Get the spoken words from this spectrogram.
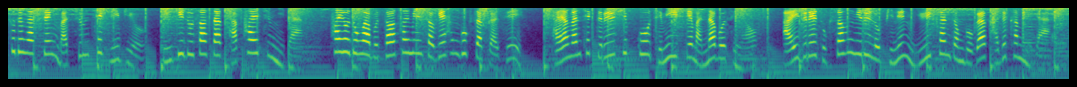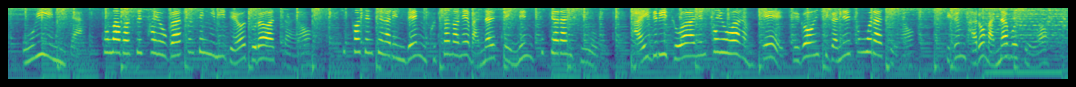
초등학생 맞춤 책 리뷰. 인기도서 싹 다 파헤칩니다. 타요동화부터 설민석의 한국사까지 다양한 책들을 쉽고 재미있게 만나보세요. 아이들의 독서 흥미를 높이는 유익한 정보가 가득합니다. 5위입니다. 꼬마버스 타요가 선생님이 되어 돌아왔어요. 10% 할인된 9,000원에 만날 수 있는 특별한 기회. 아이들이 좋아하는 타요와 함께 즐거운 시간을 선물하세요. 지금 바로 만나보세요.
